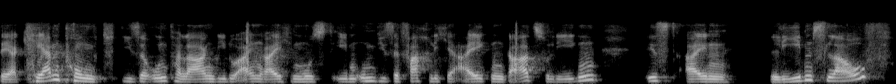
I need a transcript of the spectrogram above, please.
der Kernpunkt dieser Unterlagen, die du einreichen musst, eben um diese fachliche Eignung darzulegen, ist ein Lebenslauf.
